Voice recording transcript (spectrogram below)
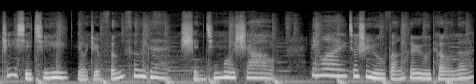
这些区域有着丰富的神经末梢。另外就是乳房和乳头了。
